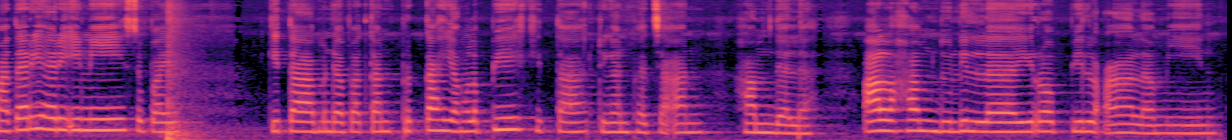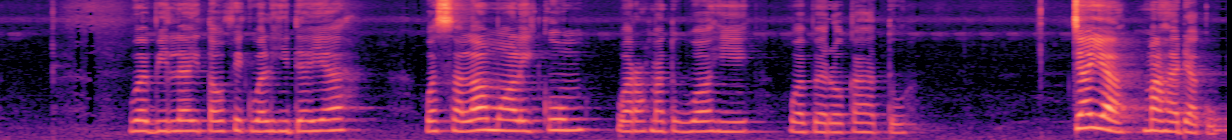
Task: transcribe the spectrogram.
materi hari ini supaya kita mendapatkan berkah yang lebih kita dengan bacaan hamdalah. Alhamdulillahirabbil alamin. Wabillahi taufik wal hidayah. Wassalamualaikum warahmatullahi wabarakatuh Jaya Mahadaku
